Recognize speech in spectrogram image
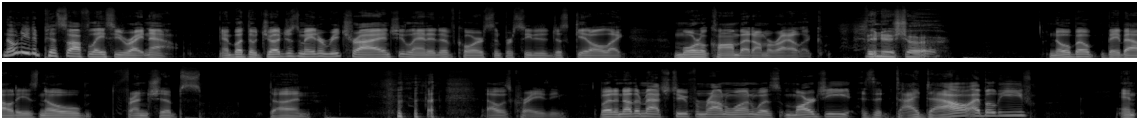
No need to piss off Lacey right now. And but the judges made her retry, and she landed, of course, and proceeded to just get all like Mortal Kombat on Mariah, like finish her. No babalities, no friendships, done. that was crazy. But another match too from round one was Margie, is it Didow, I believe, and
